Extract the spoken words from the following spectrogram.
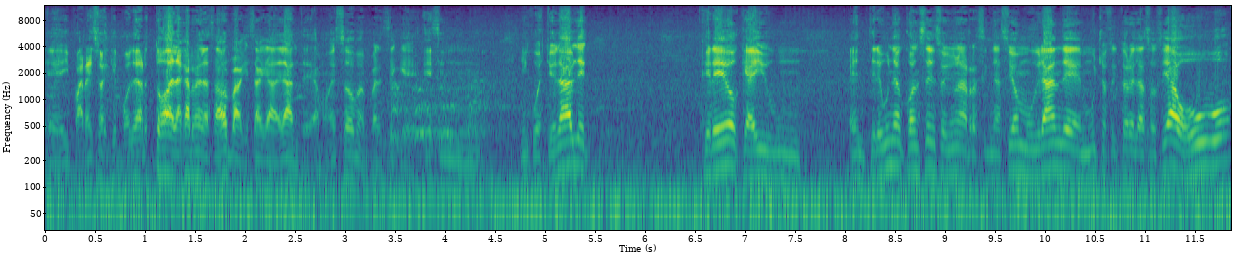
Eh, y para eso hay que poner toda la carne el asador para que salga adelante, digamos. Eso me parece que es incuestionable. Creo que hay un entre un consenso y una resignación muy grande en muchos sectores de la sociedad, o hubo,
